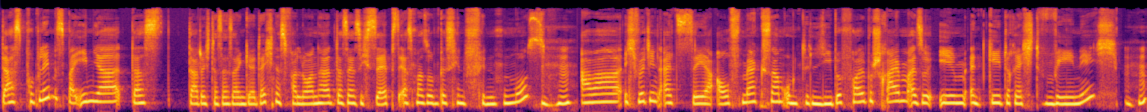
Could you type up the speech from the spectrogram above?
das Problem ist bei ihm ja, dass dadurch, dass er sein Gedächtnis verloren hat, dass er sich selbst erstmal so ein bisschen finden muss. Mhm. Aber ich würde ihn als sehr aufmerksam und liebevoll beschreiben. Also ihm entgeht recht wenig. Mhm.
